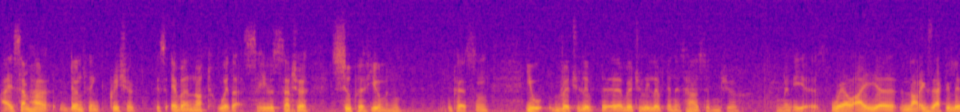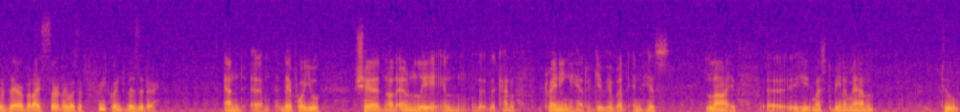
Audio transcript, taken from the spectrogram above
I somehow don't think Grisha is ever not with us. He was such a superhuman person. You virtually, lived, uh, virtually lived in his house, didn't you, for many years? Well, I uh, not exactly lived there, but I certainly was a frequent visitor. And um, therefore you shared not only in the, the kind of training he had to give you, but in his life. Uh, he must have been a man to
